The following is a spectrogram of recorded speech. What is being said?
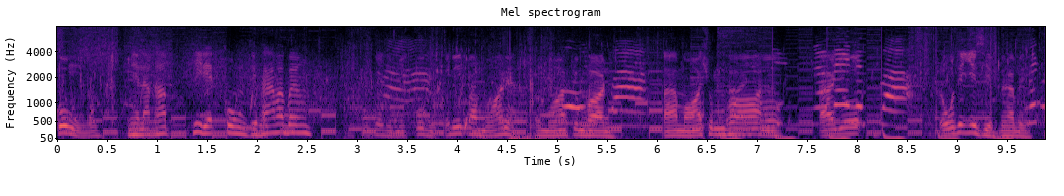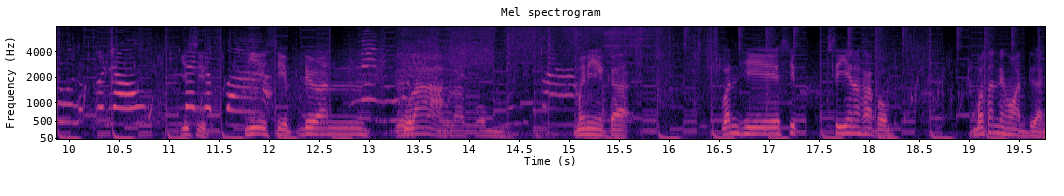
กุ้งนะนี่แหละครับ ที่เด็ดกุ้งสิพามาเบิงมันก็จะมีกุ้งตัวนี้ปลาหมอเนี่ยปลาหมอชุมพรปลาหมอชุมพรอายุลงวันที่ 20 นะครับนี่ 20 20 เดือนตุลาตุลาคมเมื่อนี้ก็วันที่ 14 นะครับผมบ่ทันได้ฮอดเดือน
